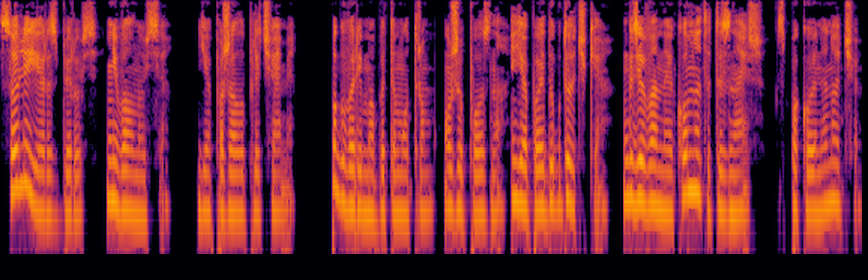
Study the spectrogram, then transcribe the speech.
«С Олей я разберусь, не волнуйся». Я пожала плечами. «Поговорим об этом утром. Уже поздно. Я пойду к дочке. Где ванная комната, ты знаешь. Спокойной ночи».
